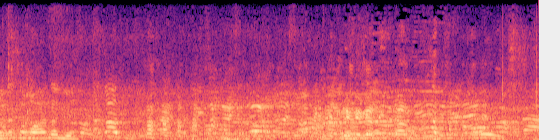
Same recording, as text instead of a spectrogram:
Pinatawanan eh. Sniper!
